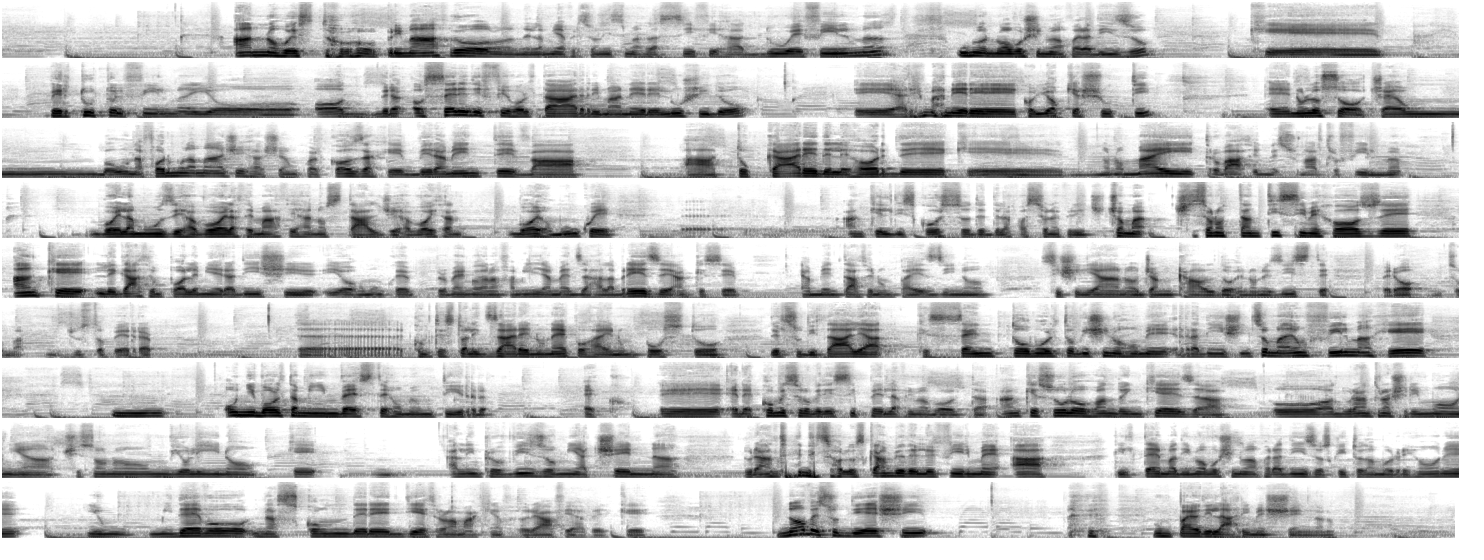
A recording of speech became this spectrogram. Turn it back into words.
Hanno questo primato nella mia personalissima classifica due film, uno è Nuovo Cinema Paradiso, che per tutto il film io ho, ho serie difficoltà a rimanere lucido e a rimanere con gli occhi asciutti. E non lo so, c'è un, boh, una formula magica, c'è un qualcosa che veramente va a toccare delle corde che non ho mai trovato in nessun altro film. Vuoi la musica, vuoi la tematica nostalgica, vuoi, tan- vuoi comunque eh, anche il discorso de- della passione per il ciccio, ma ci sono tantissime cose anche legate un po' alle mie radici. Io comunque provengo da una famiglia mezza calabrese, anche se è ambientato in un paesino siciliano, Giancaldo, che non esiste, però insomma, giusto per eh, contestualizzare in un'epoca, in un posto del sud Italia che sento molto vicino come radici. Insomma, è un film che mh, ogni volta mi investe come un tir Ecco, e, ed è come se lo vedessi per la prima volta, anche solo quando in chiesa o durante una cerimonia ci sono un violino che mh, all'improvviso mi accenna durante so, lo scambio delle firme a il tema di Nuovo Cinema Paradiso scritto da Morricone, io mi devo nascondere dietro la macchina fotografica perché 9 su 10 un paio di lacrime scendono.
